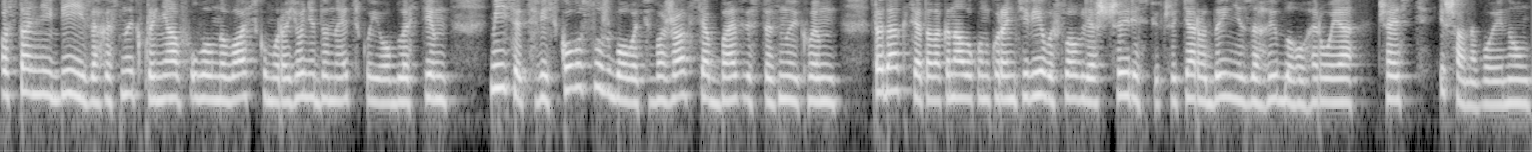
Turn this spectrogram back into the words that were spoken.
Останній бій захисник прийняв у Волноваському районі Донецької області. Місяць військовослужбовець вважався безвісти зниклим. Редакція телеканалу Конкурентів висловлює щирі співчуття родині загиблого героя, честь і шана воїну.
